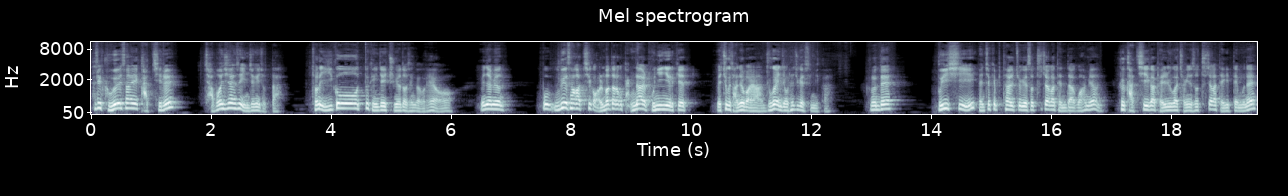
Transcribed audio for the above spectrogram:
사실 그 회사의 가치를 자본시장에서 인정해 줬다. 저는 이것도 굉장히 중요하다고 생각을 해요. 왜냐하면 뭐 우리 회사 가치가 얼마다라고 백날 본인이 이렇게 외치고 다녀봐야 누가 인정을 해주겠습니까? 그런데 VC 벤처캐피탈 쪽에서 투자가 된다고 하면 그 가치가 value가 정해서 투자가 되기 때문에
